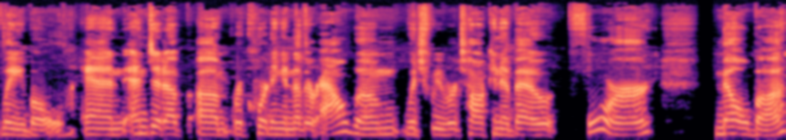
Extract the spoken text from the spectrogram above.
label and ended up um, recording another album, which we were talking about for Melba,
